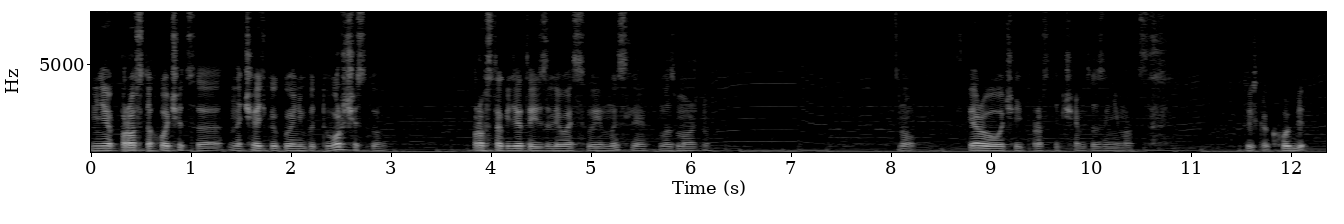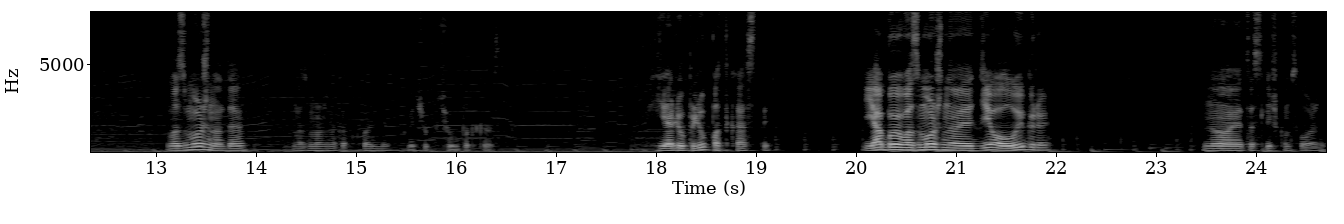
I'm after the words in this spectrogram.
Мне просто хочется начать какое-нибудь творчество, просто где-то изливать свои мысли, возможно. Ну, в первую очередь, просто чем-то заниматься. То есть как хобби? Возможно, да. Возможно, как хобби. Ну что, почему подкаст? Я люблю подкасты. Я бы, возможно, делал игры, но это слишком сложно.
